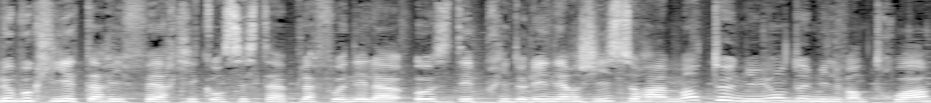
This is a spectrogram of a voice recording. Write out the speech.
Le bouclier tarifaire qui consiste à plafonner la hausse des prix de l'énergie sera maintenu en 2023.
